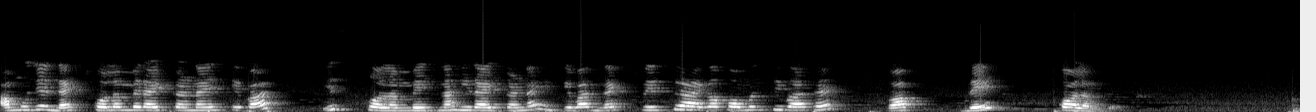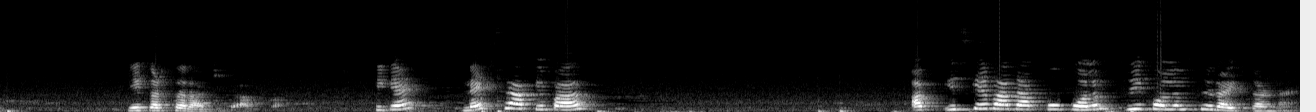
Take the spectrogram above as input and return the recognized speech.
अब मुझे नेक्स्ट कॉलम में राइट करना है इसके बाद कॉलम में इतना ही राइट करना है। इसके बाद नेक्स्ट पेज पे आएगा कॉमन सी बात है। तो आप ब्रेक कॉलम ब्रेक ये कर्सर आ चुका आपका। ठीक है? नेक्स्ट है आपके पास। अब इसके बाद आपको कॉलम थ्री कॉलम से राइट करना है।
